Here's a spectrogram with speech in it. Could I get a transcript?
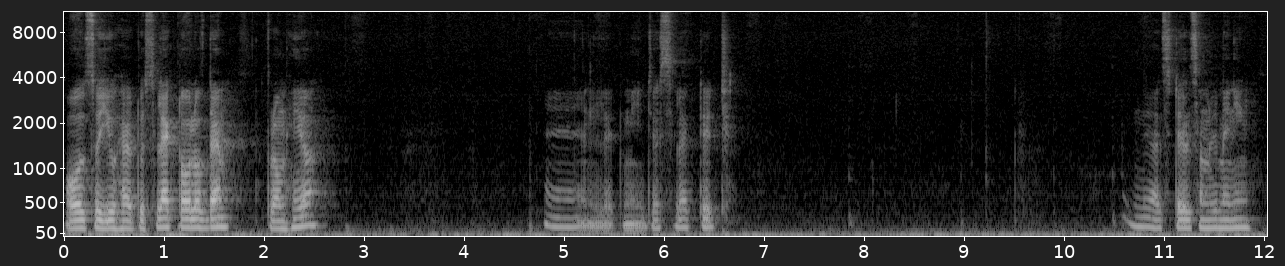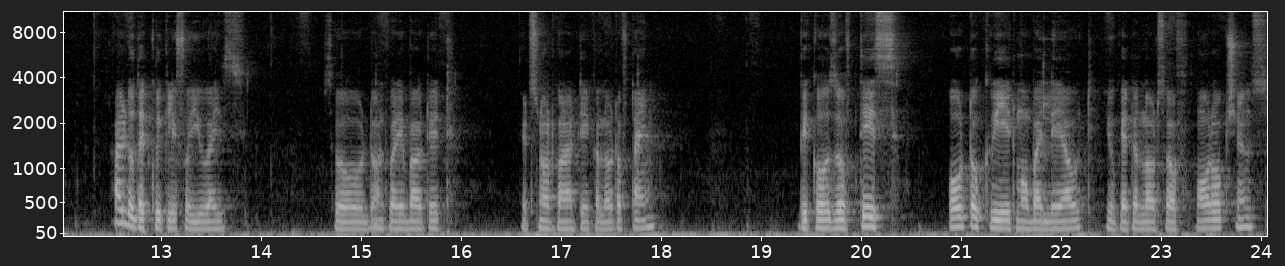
Also you have to select all of them from here. And let me just select it. There are still some remaining. I'll do that quickly for you guys. So don't worry about it. It's not gonna take a lot of time. Because of this auto create mobile layout you get a lots of more options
